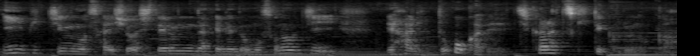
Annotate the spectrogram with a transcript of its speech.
いいピッチングを最初はしてるんだけれどもそのうちやはりどこかで力尽きてくるのか、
